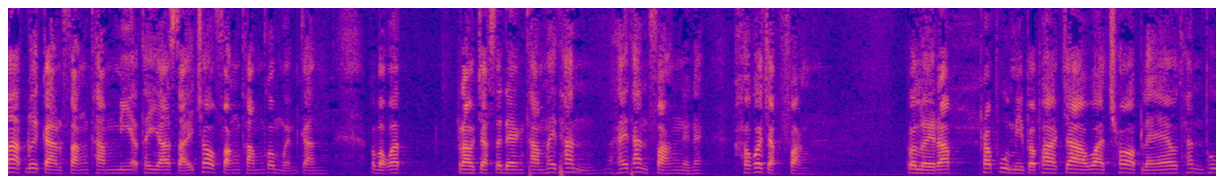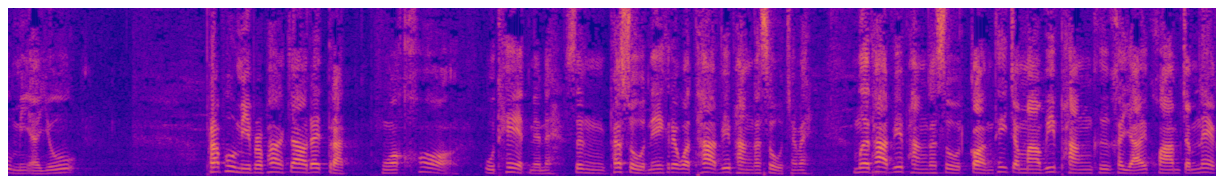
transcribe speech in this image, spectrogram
มากด้วยการฟังธรรมมีอัธยาศัยชอบฟังธรรมก็เหมือนกัน ก็บอกว่าเราจะแสดงธรรมให้ท่านให้ท่านฟังเนี่ยนะเขาก็จะฟัง ก็เลยรับพระผู้มีพระภาคเจ้าว่าชอบแล้วท่านผู้มีอายุ พระผู้มีพระภาคเจ้าได้ตรัสหัวข้ออุเทศเนี่ยนะซึ่งพระสูตรนี้เรียกว่าธาตุวิพังคสูตรใช่ไหมเมื่อธาตุวิพังคสูตรก่อนที่จะมาวิพังคือขยายความจำแนก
